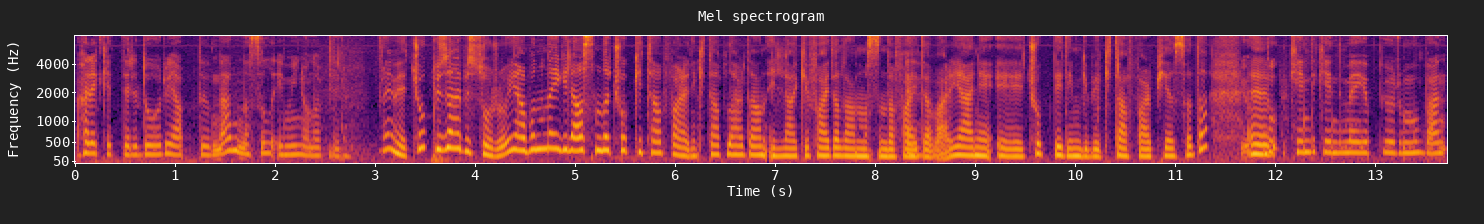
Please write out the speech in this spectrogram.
hareketleri doğru yaptığımdan nasıl emin olabilirim? Evet çok güzel bir soru. Ya bununla ilgili aslında çok kitap var. Yani kitaplardan illaki faydalanmasında fayda evet. var. Yani e, çok dediğim gibi kitap var piyasada. Yok, ee, bu kendi kendime yapıyorum mu? Ben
